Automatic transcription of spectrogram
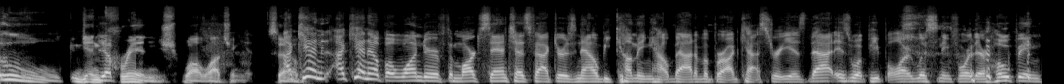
ooh and yep. cringe while watching it. So I can't I can't help but wonder if the Mark Sanchez factor is now becoming how bad of a broadcaster he is. That is what people are listening for. They're hoping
